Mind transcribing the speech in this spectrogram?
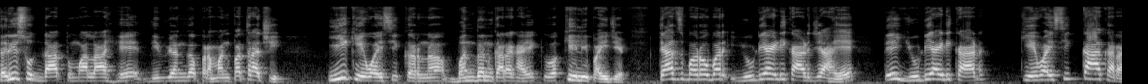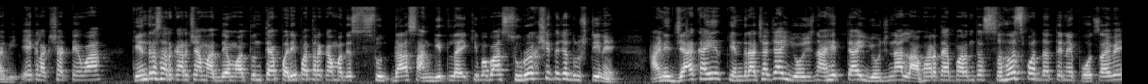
तरीसुद्धा तुम्हाला हे दिव्यांग प्रमाणपत्राची ई के वाय सी करणं बंधनकारक आहे किंवा केली पाहिजे. त्याचबरोबर U D I D card जे आहे ते U D I D card K Y C का करावी? एक लक्षात ठेवा केंद्र सरकारच्या माध्यमातून त्या परिपत्रकामध्ये सुद्धा सांगितलं आहे की बाबा सुरक्षितेच्या दृष्टीने आणि ज्या काही केंद्राच्या ज्या योजना आहेत त्या योजना लाभार्थ्यापर्यंत सहज पद्धतीने पोहोचावे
